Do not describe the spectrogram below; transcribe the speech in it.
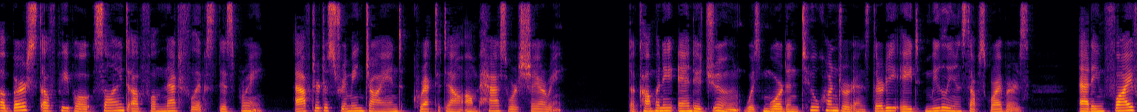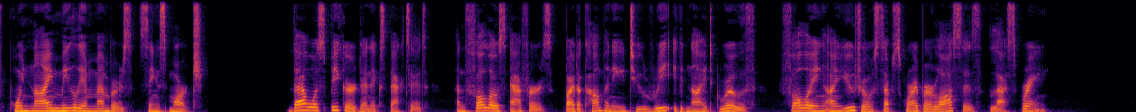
A burst of people signed up for Netflix this spring after the streaming giant cracked down on password sharing. The company ended June with more than 238 million subscribers, adding 5.9 million members since March. That was bigger than expected and follows efforts by the company to reignite growth following unusual subscriber losses last spring.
